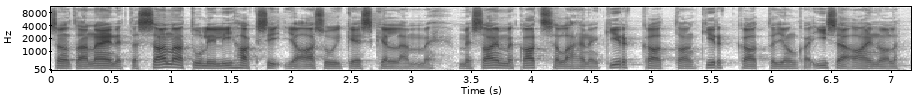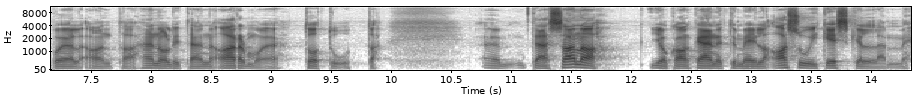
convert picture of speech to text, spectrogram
sanotaan näin, että sana tuli lihaksi ja asui keskellämme. Me saimme katsella hänen kirkkauttaan, kirkkautta, jonka isä ainoalle pojalle antaa. Hän oli täynnä armoa ja totuutta. Tämä sana, joka on käännetty meillä, asui keskellämme,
